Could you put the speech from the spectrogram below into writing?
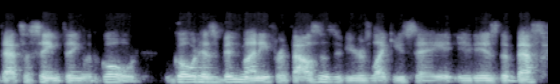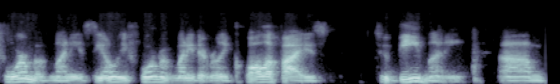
that's the same thing with gold. Gold has been money for thousands of years, like you say. It is the best form of money. It's the only form of money that really qualifies to be money. Um,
